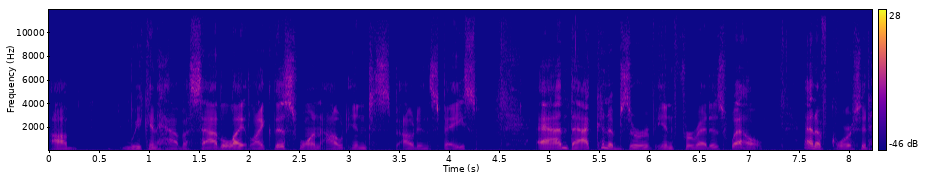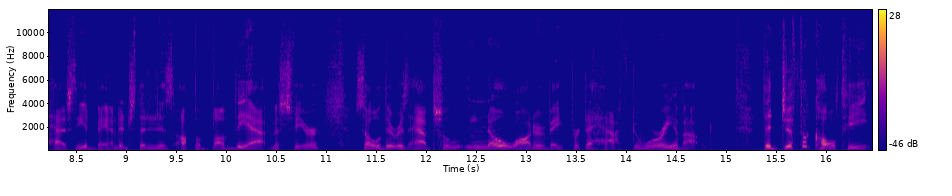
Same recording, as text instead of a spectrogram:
Uh, we can have a satellite like this one out into out in space and that can observe infrared as well. And of course it has the advantage that it is up above the atmosphere. So there is absolutely no water vapor to have to worry about. The difficulty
